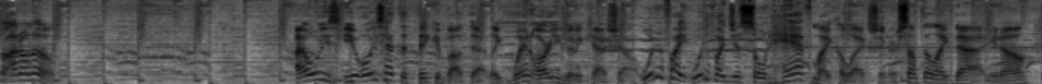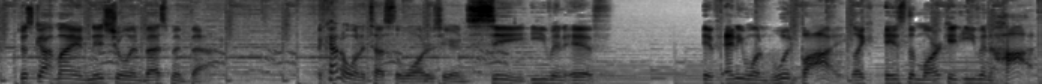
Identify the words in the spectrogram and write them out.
So I don't know. I always you always have to think about that. Like when are you going to cash out? What if I what if I just sold half my collection or something like that, you know? Just got my initial investment back. I kind of want to test the waters here and see even if if anyone would buy. Like is the market even hot?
